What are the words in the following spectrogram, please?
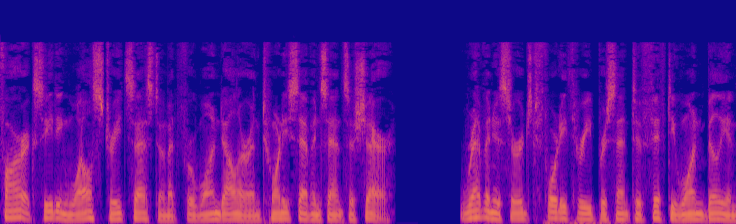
far exceeding Wall Street's estimate for $1.27 a share. Revenue surged 43% to $51 billion,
